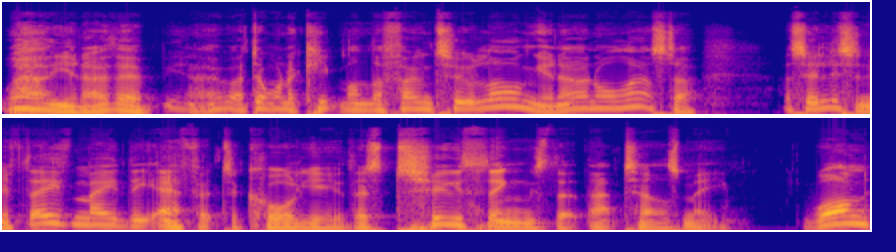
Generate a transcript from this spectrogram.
Well, you know, they're, you know, I don't want to keep them on the phone too long, you know, and all that stuff. I say, listen, if they've made the effort to call you, there's two things that that tells me. One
